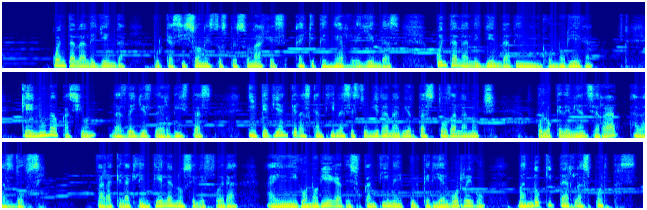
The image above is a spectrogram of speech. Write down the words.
Cuenta la leyenda, porque así son estos personajes, hay que tener leyendas, cuenta la leyenda de Íñigo Noriega, que en una ocasión las leyes verdistas impedían que las cantinas estuvieran abiertas toda la noche, por lo que debían cerrar a las doce, para que la clientela no se le fuera a Íñigo Noriega de su cantina y pulquería El Borrego, mandó quitar las puertas.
